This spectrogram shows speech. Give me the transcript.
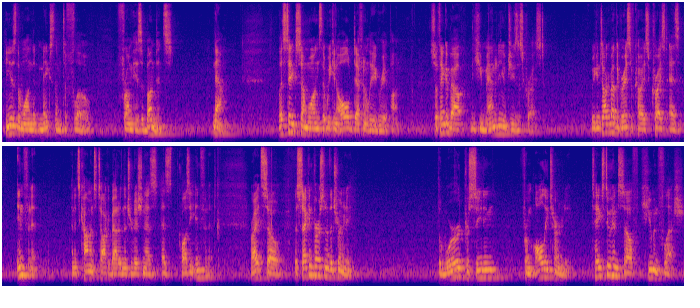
He is the one that makes them to flow from His abundance. Now, let's take some ones that we can all definitely agree upon. So think about the humanity of Jesus Christ. We can talk about the grace of Christ, Christ as infinite, and it's common to talk about it in the tradition as, as quasi infinite. Right? So, the second person of the Trinity, the Word proceeding from all eternity, takes to himself human flesh.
